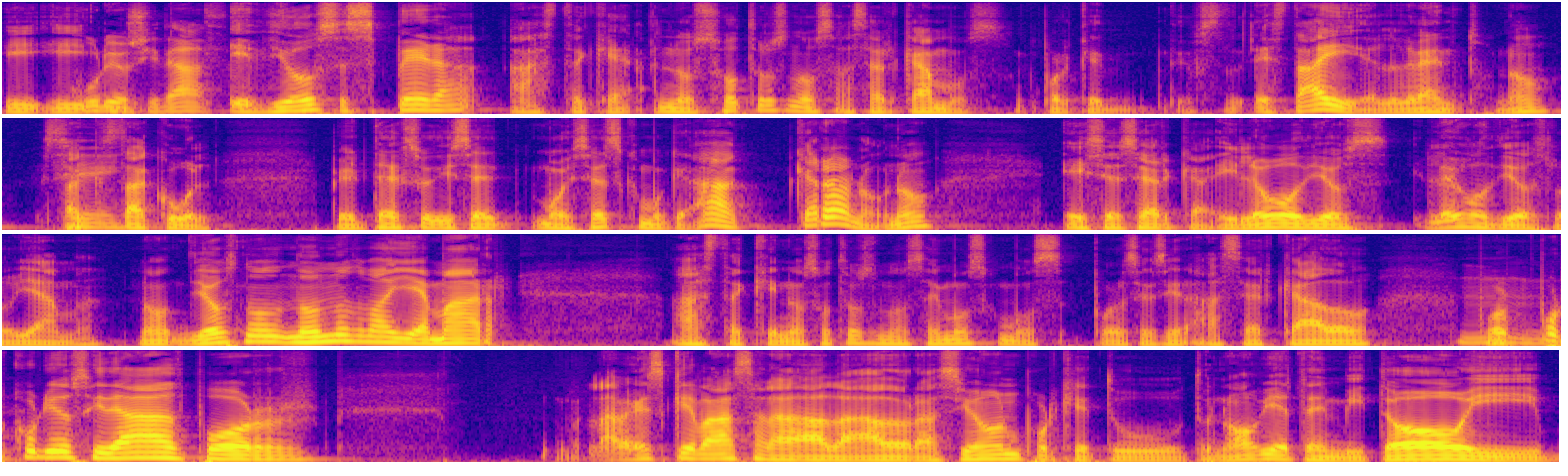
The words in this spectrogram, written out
y, Curiosidad. Y Dios espera hasta que nosotros nos acercamos, porque está ahí el evento, ¿no? Está, sí. está cool. Pero el texto dice, Moisés como que, ah, qué raro, ¿no? Y se acerca, y luego Dios, luego Dios lo llama, ¿no? Dios no, no nos va a llamar hasta que nosotros nos hemos, como por así decir, acercado mm. por, por curiosidad, por la vez que vas a la, a la adoración porque tu, tu, novia te invitó y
